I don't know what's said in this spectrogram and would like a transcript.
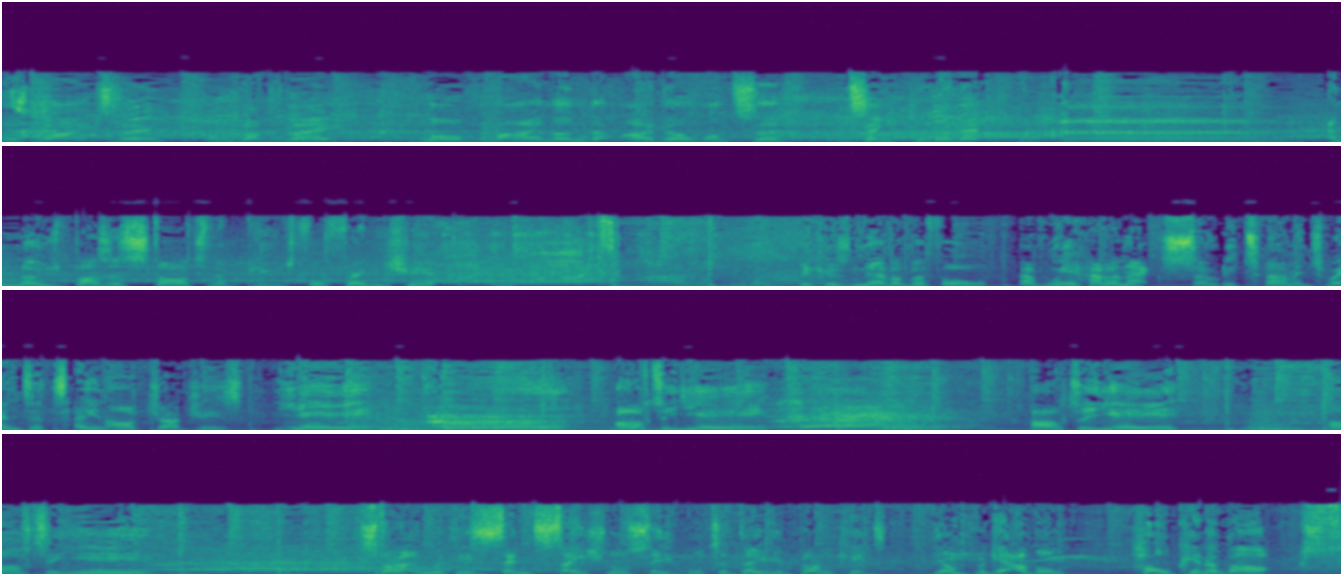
would like to congratulate Northern Ireland. I don't want to tinker with it. And those buzzers started a beautiful friendship. Because never before have we had an act so determined to entertain our judges year after year after year after year. Starting with his sensational sequel to David Blunkett, the unforgettable Hulk in a Box.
